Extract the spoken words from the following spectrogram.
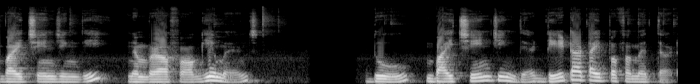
by changing the number of arguments do by changing the data type of a method.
